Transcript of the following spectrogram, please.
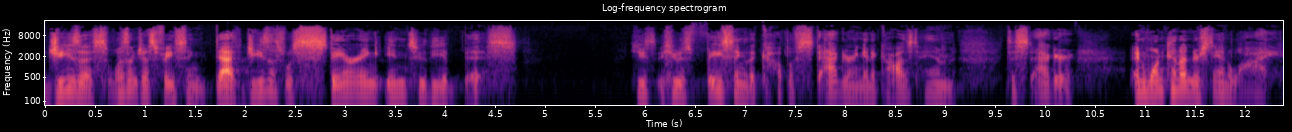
Jesus wasn't just facing death, Jesus was staring into the abyss. He, he was facing the cup of staggering, and it caused him to stagger. And one can understand why.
